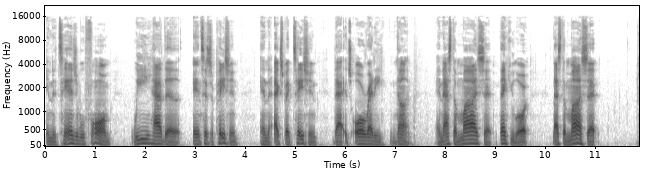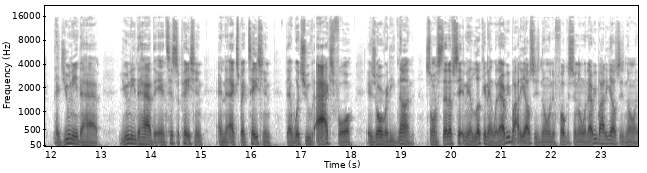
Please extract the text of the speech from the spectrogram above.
in the tangible form, we have the anticipation and the expectation that it's already done. And that's the mindset. Thank you, Lord. That's the mindset that you need to have. You need to have the anticipation and the expectation that what you've asked for is already done. So instead of sitting there looking at what everybody else is doing and focusing on what everybody else is doing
